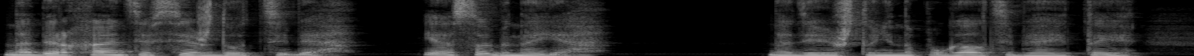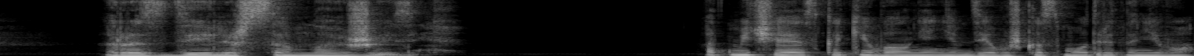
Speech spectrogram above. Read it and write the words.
На Берханте все ждут тебя, и особенно я. Надеюсь, что не напугал тебя, и ты разделишь со мной жизнь». Отмечая, с каким волнением девушка смотрит на него,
